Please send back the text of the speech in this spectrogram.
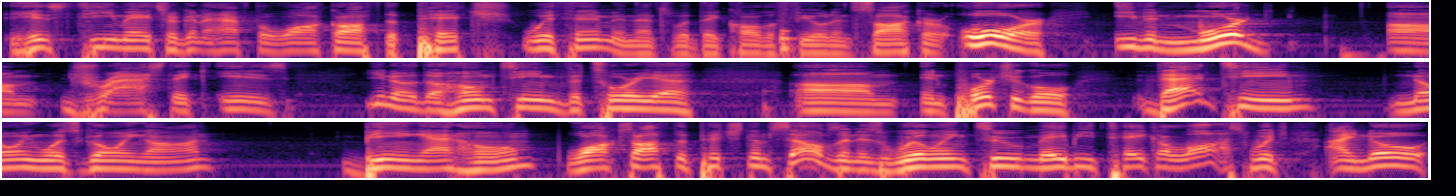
his teammates are going to have to walk off the pitch with him, and that's what they call the field in soccer. Or even more um, drastic is, you know, the home team, Vitoria um, in Portugal. That team, knowing what's going on, being at home, walks off the pitch themselves and is willing to maybe take a loss, which I know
